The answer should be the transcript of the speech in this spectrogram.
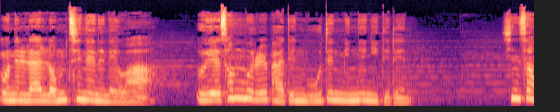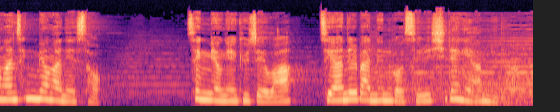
오늘날 넘치는 은혜와 의의 선물을 받은 모든 믿는 이들은 신성한 생명 안에서 생명의 규제와 제한을 받는 것을 실행해야 합니다.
